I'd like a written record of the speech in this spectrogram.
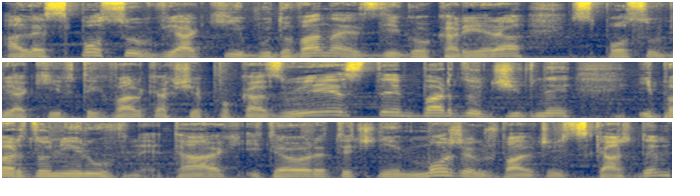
ale sposób w jaki budowana jest jego kariera, sposób w jaki w tych walkach się pokazuje jest e, bardzo dziwny i bardzo nierówny, tak? I teoretycznie może już walczyć z każdym,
